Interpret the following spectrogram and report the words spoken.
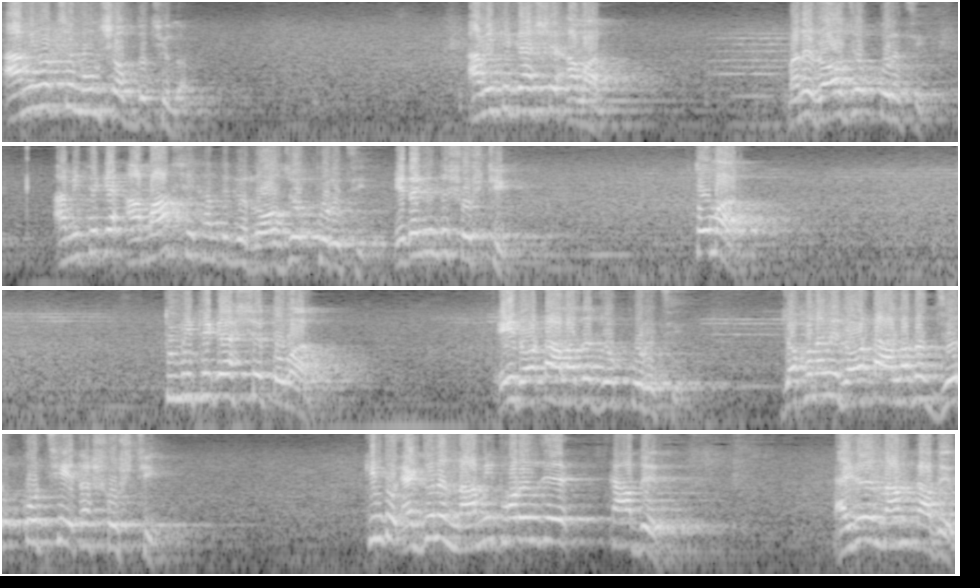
আমি হচ্ছে মূল শব্দ ছিল। আমি থেকে আসছে আমার। মানে র যোগ করেছি। আমি থেকে আমার, সেখান থেকে র যোগ করেছি। এটা কিন্তু ষষ্ঠী। তোমার। তুমি থেকে আসছে তোমার। এই রটা আলাদা যোগ করেছি। যখন আমি রটা আলাদা যোগ করছি, এটা ষষ্ঠী। কিন্তু একজনের নামই ধরেন যে কাদের? একজনের নাম কাদের?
